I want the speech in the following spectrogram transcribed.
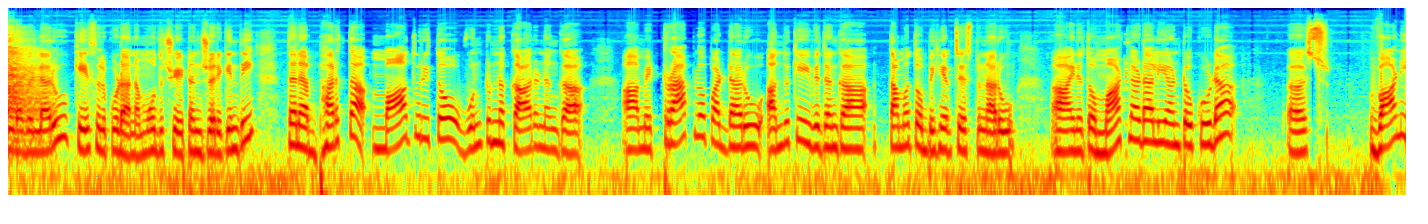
కూడా వెళ్ళారు. కేసులు కూడా నమోదు చేయటం జరిగింది. తన భర్త మాధురితో ఉంటున్న కారణంగా ఆమె ట్రాప్లో పడ్డారు. అందుకే ఈ విధంగా తమతో బిహేవ్ చేస్తున్నారు. ఆయనతో మాట్లాడాలి అంటూ కూడా వాణి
